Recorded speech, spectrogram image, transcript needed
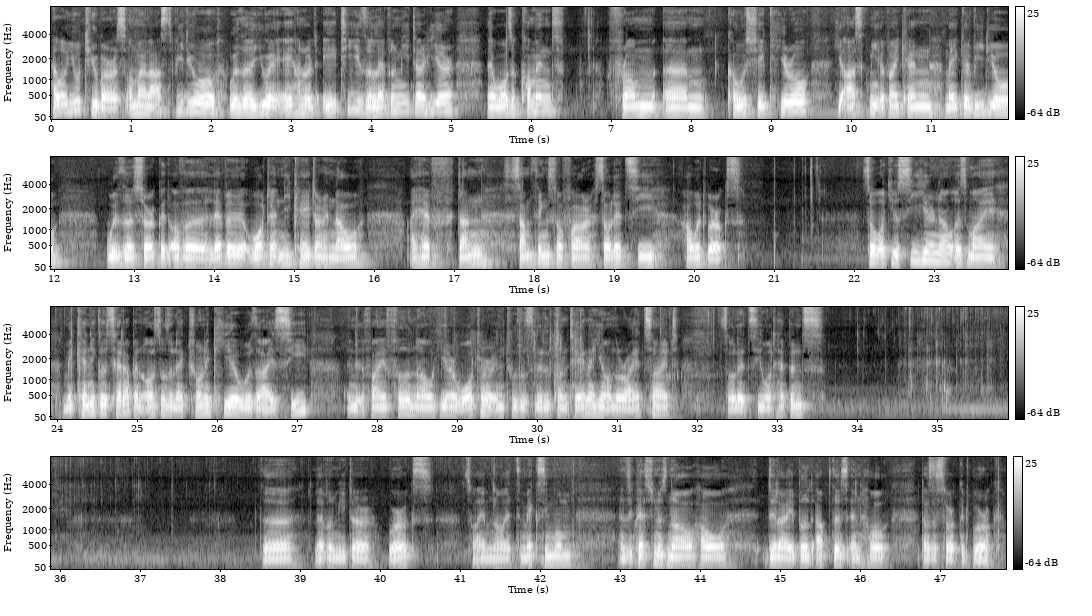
Hello YouTubers, on my last video with the UAA 180, the level meter here, there was a comment from um, Kowshik Hero. He asked me if I can make a video with a circuit of a level water indicator and now I have done something so far, so let's see how it works. So what you see here now is my mechanical setup and also the electronic here with the IC and if I fill now here water into this little container here on the right side so let's see what happens. The level meter works so I am now at the maximum. And the question is now how did I build up this and how does the circuit work?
